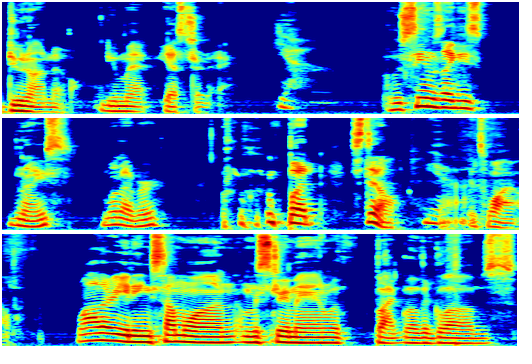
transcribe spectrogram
do not know. You met yesterday. yeah, who seems like he's nice, whatever. but still, yeah. it's wild. While they're eating, someone, a mystery man with black leather gloves,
